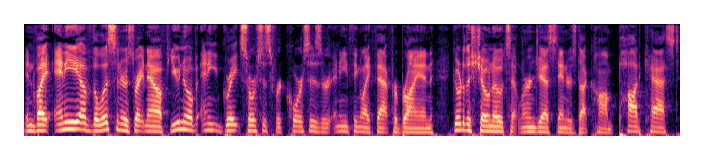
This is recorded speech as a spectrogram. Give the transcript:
invite any of the listeners right now, if you know of any great sources for courses or anything like that for Brian, go to the show notes at learnjazzstandards.com podcast,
